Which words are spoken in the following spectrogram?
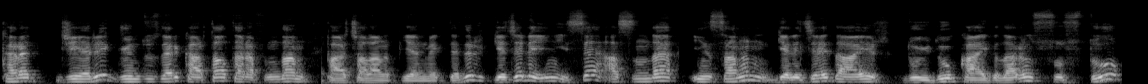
karaciğeri gündüzleri kartal tarafından parçalanıp yenmektedir. Geceleyin ise aslında insanın geleceğe dair duyduğu kaygıların sustuğu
